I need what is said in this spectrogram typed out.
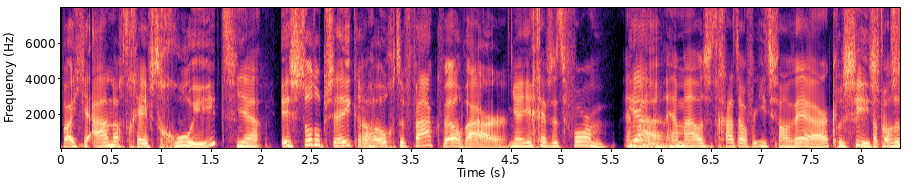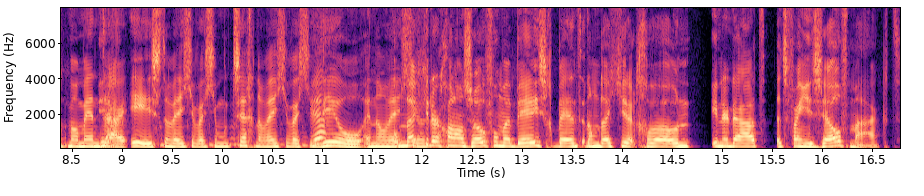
wat je aandacht geeft groeit, ja, is tot op zekere hoogte vaak wel waar. ja, je geeft het vorm. En Ja. dan helemaal als het gaat over iets van werk. Precies. Dat als het moment Ja. daar is, dan weet je wat je moet zeggen. Dan weet je wat je wil. En dan weet omdat je... je... er gewoon al zoveel mee bezig bent. En omdat je gewoon inderdaad het van jezelf maakt.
